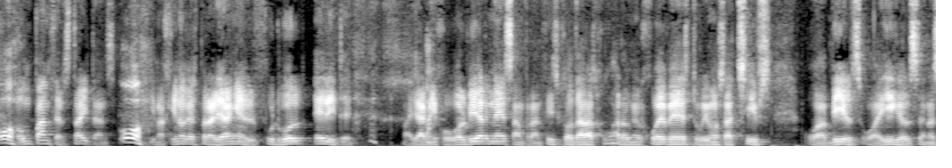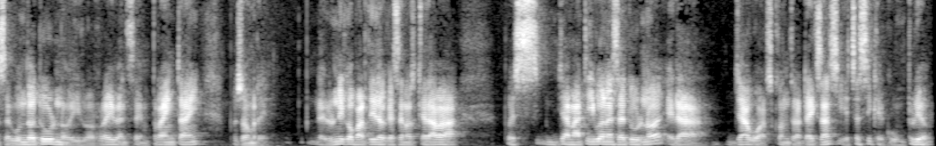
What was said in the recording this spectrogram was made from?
Oh. o un Panthers Titans. Imagino que esperarían el fútbol élite. Miami jugó el viernes, San Francisco, Dallas jugaron el jueves, tuvimos a Chiefs o a Bills o a Eagles en el segundo turno y los Ravens en prime time. Pues hombre, el único partido que se nos quedaba pues llamativo en ese turno era Jaguars contra Texans y este sí que cumplió.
